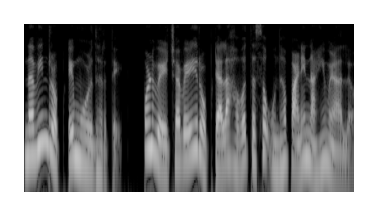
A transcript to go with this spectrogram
नवीन रोपटे मूळ धरते. पण वेळच्या वेळी रोपट्याला हवं तसं उन्ह पाणी नाही मिळालं.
